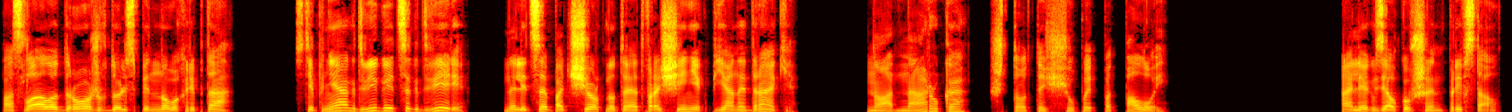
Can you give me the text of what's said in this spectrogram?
послало дрожь вдоль спинного хребта. Степняк двигается к двери, на лице подчеркнутое отвращение к пьяной драке. Но одна рука что-то щупает под полой. Олег взял кувшин, привстал.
